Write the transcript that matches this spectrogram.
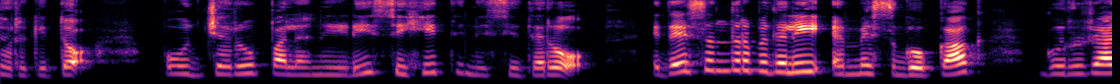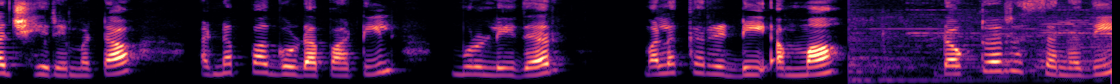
ಜರುಗಿತು. ಪೂಜ್ಯರು ಫಲ ನೀಡಿ ಸಿಹಿ ತಿನ್ನಿಸಿದರು ಇದೇ ಸಂದರ್ಭದಲ್ಲಿ ಎಂಎಸ್ ಗೋಕಾಕ್, ಗುರುರಾಜ್ ಹಿರೇಮಠ ಅಣ್ಣಪ್ಪಗೌಡ ಪಾಟೀಲ್, ಮುರಳೀಧರ್, ಮಲಕರೆಡ್ಡಿ ಅಮ್ಮ ಡಾಕ್ಟರ್ ಸನದಿ,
